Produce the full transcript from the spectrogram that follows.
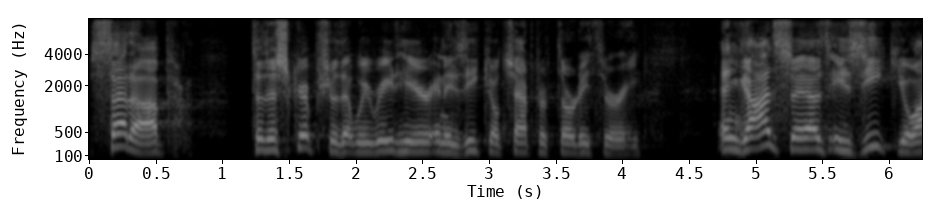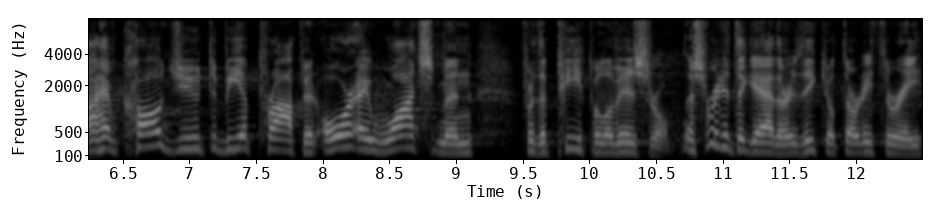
setup to the scripture that we read here in Ezekiel chapter 33. And God says, Ezekiel, I have called you to be a prophet or a watchman for the people of Israel. Let's read it together Ezekiel 33.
